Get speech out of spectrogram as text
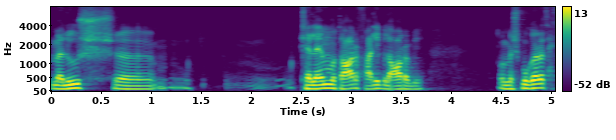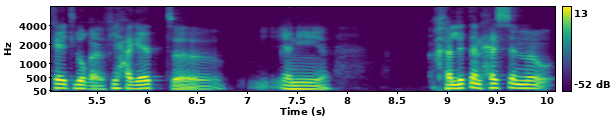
ملوش كلام متعارف عليه بالعربي. ومش مجرد حكاية لغة في حاجات يعني خلتنا نحس انه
